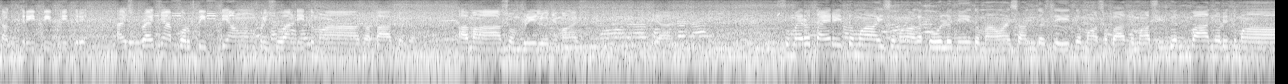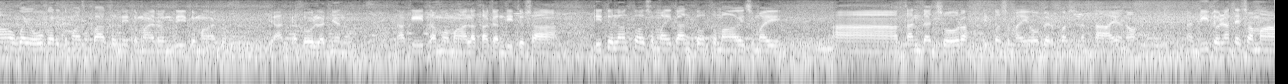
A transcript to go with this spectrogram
Tag 353. Highest price niya 450 ang presyuhan dito mga sapatos. Ah, mga sombrero niya mga. Yan. So mayroon tayo rito mga isa mga katulad nito, mga, sandals dito, mga sapatos, mga silgan ano rito, mga okay-okay rito mga sapatos dito, mayroon dito mga. Yan, katulad niyan, no. Nakita mo mga latagan dito sa dito lang to sa may kanto to mga sa may ah Tandansora, dito sa may overpass lang tayo, no. Nandito lang tayo sa mga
